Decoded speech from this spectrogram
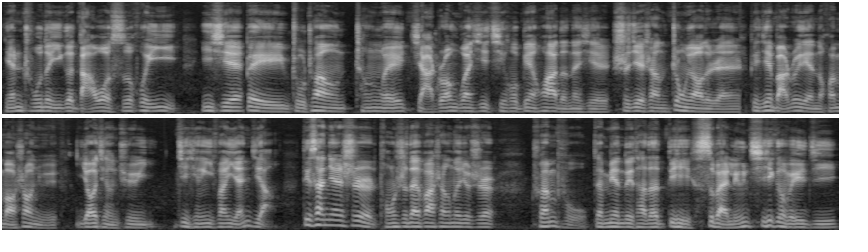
年初的一个达沃斯会议，一些被主创成为假装关系气候变化的那些世界上重要的人，并且把瑞典的环保少女邀请去进行一番演讲。第三件事同时在发生的就是，川普在面对他的第四百零七个危机，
